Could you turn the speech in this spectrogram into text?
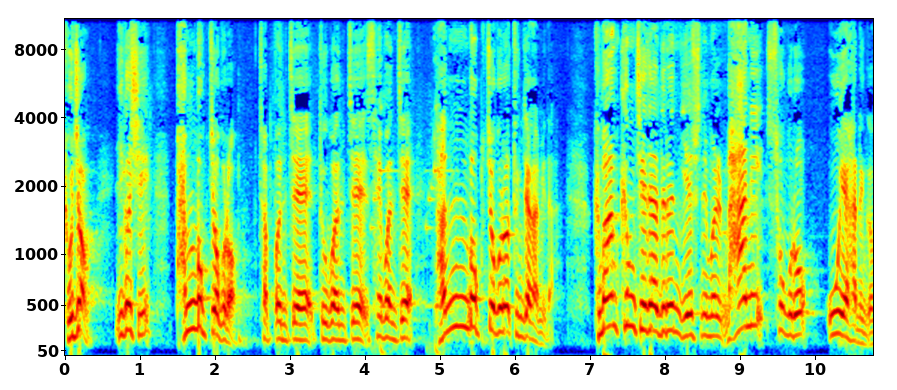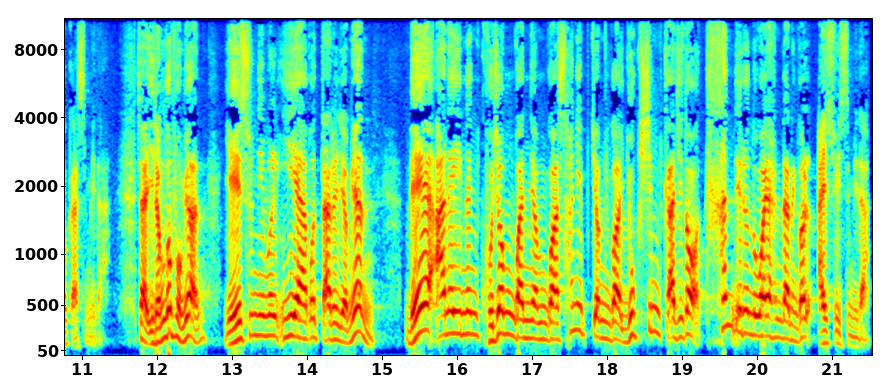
교정 이것이 반복적으로 첫 번째, 두 번째, 세 번째 반복적으로 등장합니다. 그만큼 제자들은 예수님을 많이 속으로 오해하는 것 같습니다. 자, 이런 거 보면 예수님을 이해하고 따르려면 내 안에 있는 고정관념과 선입견과 욕심까지도 다 내려놓아야 한다는 걸 알 수 있습니다.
